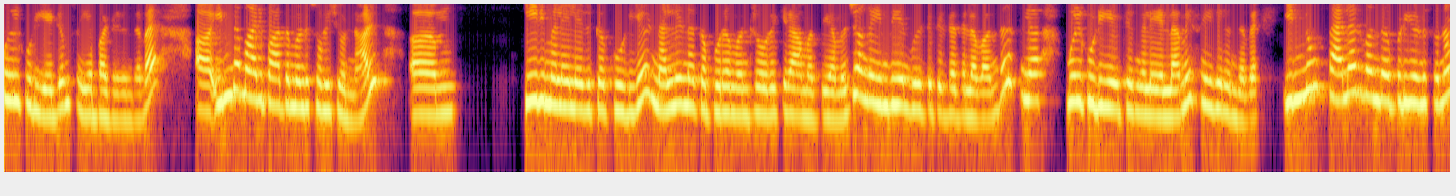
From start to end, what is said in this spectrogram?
மீள்குடியேற்றம் செய்யப்பட்டிருந்தவ இந்த மாதிரி பார்த்தோம்னு சொல்லி சொன்னால் கீரிமலையில் இருக்கக்கூடிய நல்லிணக்கப்புறம் என்ற ஒரு கிராமத்தை அமைச்சு அங்க இந்தியன் வீட்டு திட்டத்துல வந்து சில மீள்குடியேற்றங்களை எல்லாமே செய்திருந்தவர். இன்னும் பலர் வந்து எப்படின்னு சொன்னா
